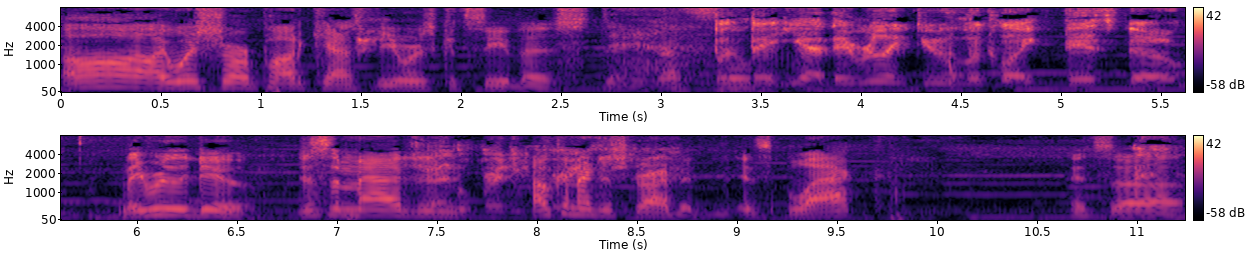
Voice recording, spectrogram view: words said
Oh, I wish our podcast viewers could see this. Damn. That's so. But they, yeah, they really do look like this though. They really do. Just imagine. That's pretty How can I describe it? It's black. It's uh,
